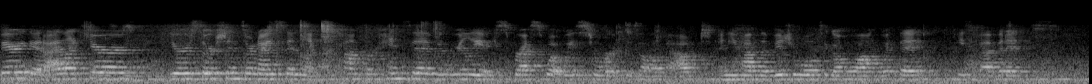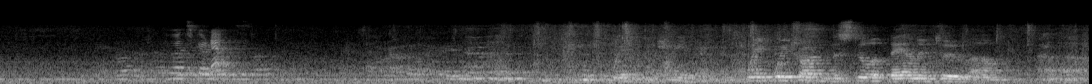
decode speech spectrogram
Very good. I like your your assertions are nice and like comprehensive and really express what waste to worth is all about. And you have the visual to go along with it, piece of evidence. Who wants to go next? We, we tried to distill it down into um, uh,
